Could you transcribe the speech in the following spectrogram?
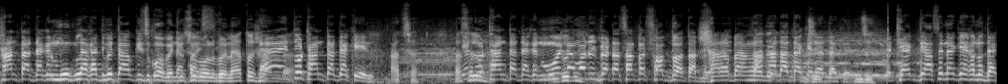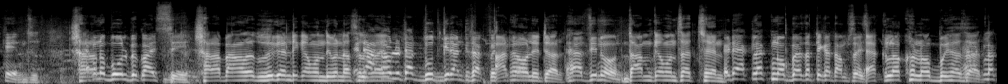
ঠান্ডা দেখেন মুখ লাগা দিবে তাও কিছু করবে না কিছু বলবে না, এত ঠান্ডা। হ্যাঁ এত ঠান্ডা দেখেন। আচ্ছা এত ঠান্ডা দেখেন মহিলা মানুষ বেটা সালবার শব্দ আছে সারা বাংলাদেশ- দেখেন দেখেন। জি। ঠেক দিয়ে আছে নাকি এখনও দেখেন? জি। সারা- এখনও বলবে কয়েছে সারা বাংলা দুধের গ্যারান্টি কেমন দিবেন রাসেল ভাই? আঠারো লিটার দুধ গ্যারান্টি থাকবে। 18 লিটার। হ্যাঁ জিনুন। দাম কেমন চাচ্ছেন? এটা এক লাখ নব্বই হাজার টাকা দাম চাইছে। এক লক্ষ নব্বই হাজার। এক লাখ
